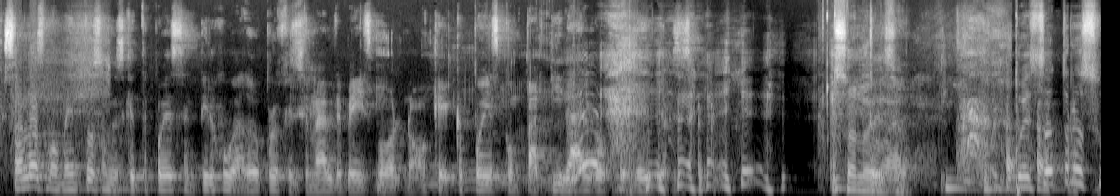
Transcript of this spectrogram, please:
Son los momentos en los que te puedes sentir jugador profesional de béisbol, ¿no? Que, puedes compartir algo con ellos. Solo eso. Pues otros,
